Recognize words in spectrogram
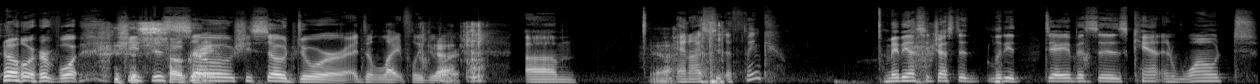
so her voice. She's just so so, she's so dour, delightfully dour. Yeah. And I, su- I think maybe I suggested Lydia Davis's "Can't and Won't,"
